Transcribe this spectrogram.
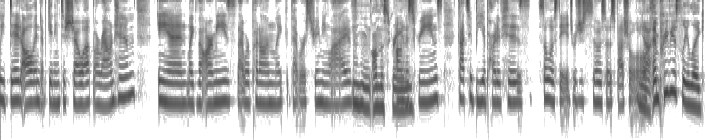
we did all end up getting to show up around him and like the armies that were put on like that were streaming live mm-hmm, on the screen on the screens got to be a part of his solo stage which is so so special. Yeah and previously like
